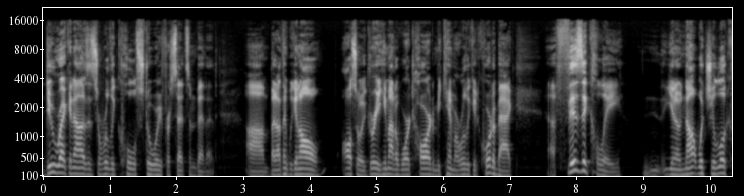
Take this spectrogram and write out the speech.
Do recognize it's a really cool story for Stetson Bennett. Um, but I think we can all also agree he might have worked hard and became a really good quarterback. Uh, physically, you know, not what you look.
